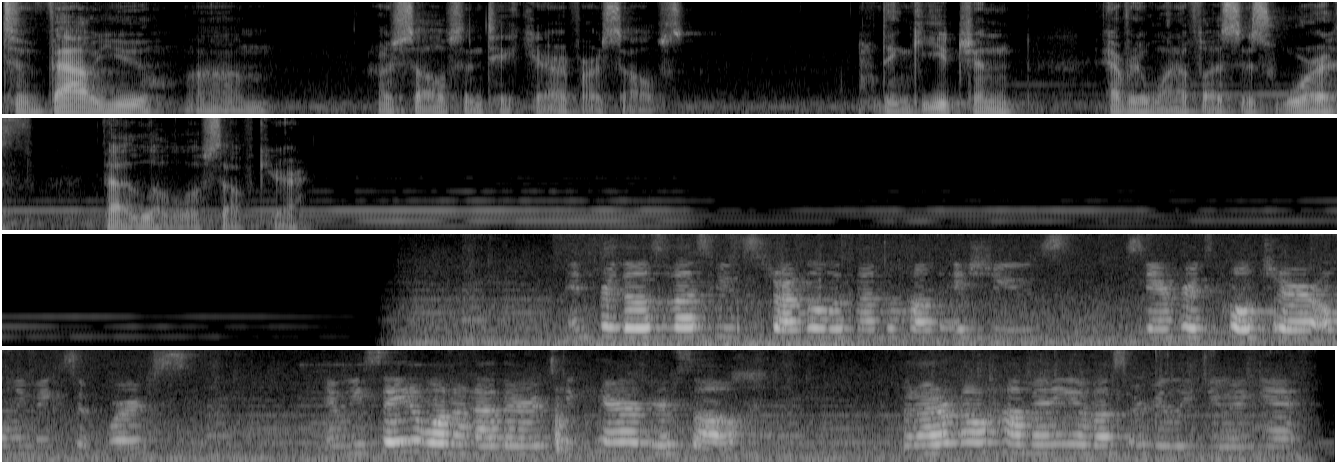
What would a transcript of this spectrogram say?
to value um, ourselves and take care of ourselves. I think each and every one of us is worth that level of self care. And for those of us who struggle with mental health issues, Stanford's culture only makes it worse. And we say to one another, take care of yourself. But I don't know how many of us are really doing it.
